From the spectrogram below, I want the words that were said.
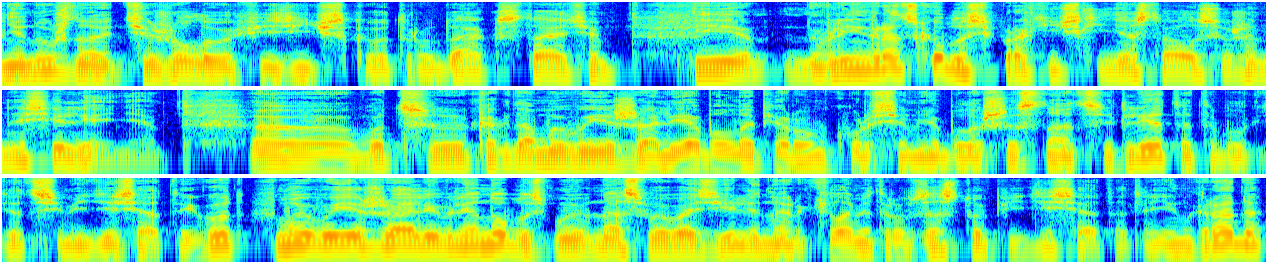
Не нужно тяжелого физического труда, кстати. И в Ленинградской области практически не оставалось уже населения. Э, Вот когда мы выезжали, я был на первом курсе, мне было 16 лет, это был где-то 70-й год. Мы выезжали в Ленобласть, мы, нас вывозили, наверное, километров за 150 от Ленинграда.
